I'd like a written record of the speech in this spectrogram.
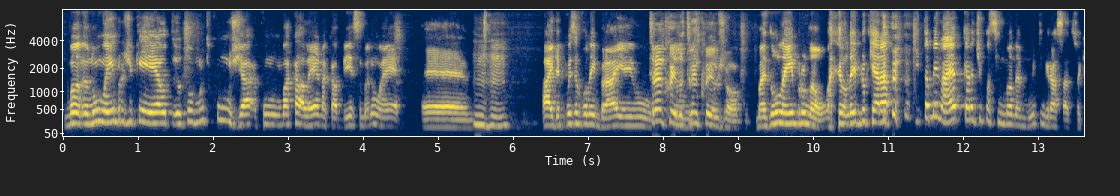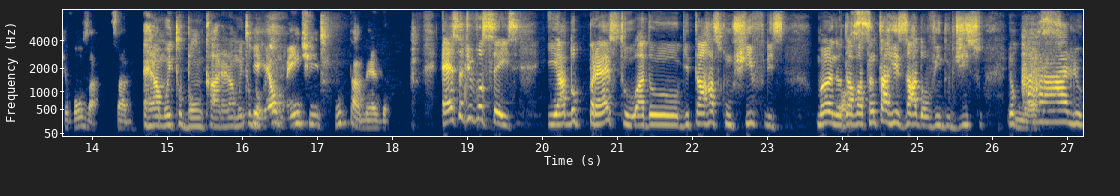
Mano, eu não lembro de quem é, eu, tô muito com ja, com Macalé na cabeça, mas não é. é... Uhum. Ai, depois eu vou lembrar e aí eu. Tranquilo, eu, tranquilo. Eu jogo. Mas não lembro, não. Eu lembro que era. E também na época era tipo assim, mano, é muito engraçado isso aqui, eu vou usar, sabe? Era muito bom, cara, era muito Porque bom. realmente, puta merda. Essa de vocês e a do Presto, a do Guitarras com Chifres, mano, eu dava tanta risada ouvindo disso. Eu, Nossa. caralho,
